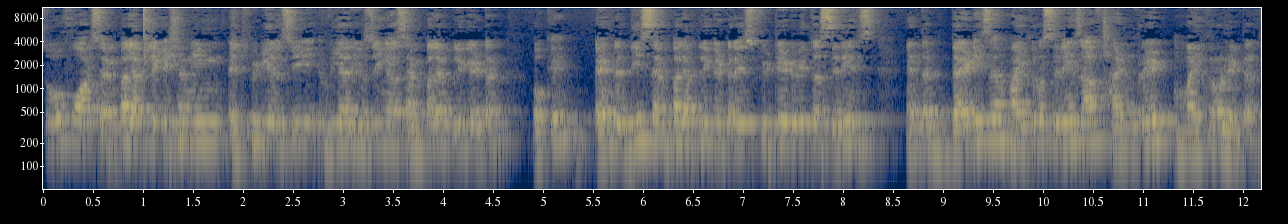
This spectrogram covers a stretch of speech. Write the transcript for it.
So for sample application in HPTLC, we are using a sample applicator okay? And this sample applicator is fitted with a syringe and the, that is a micro syringe of 100 microliter.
